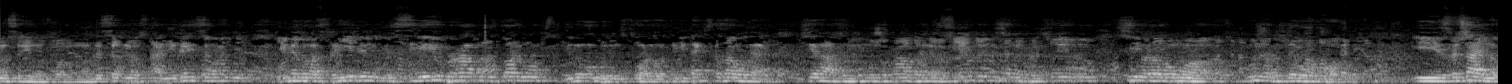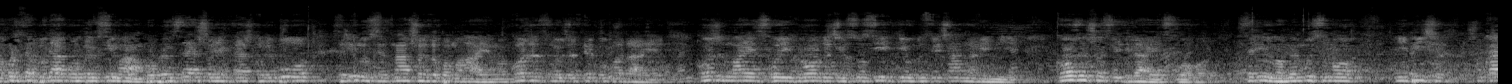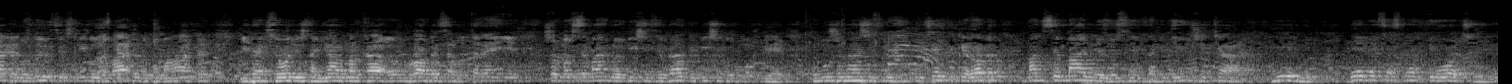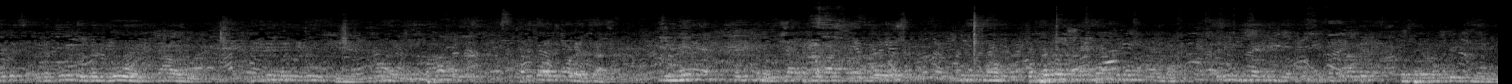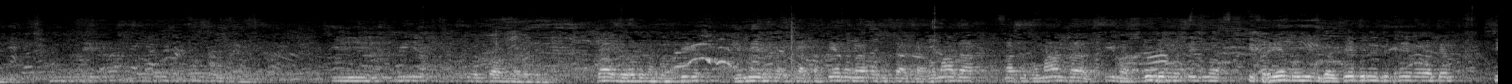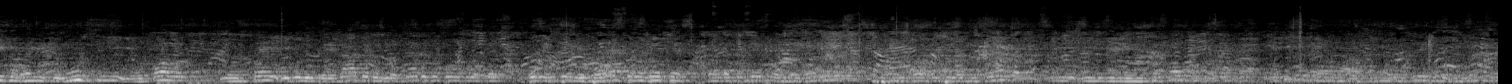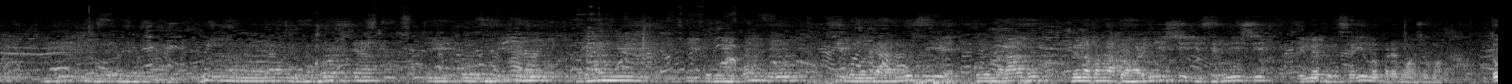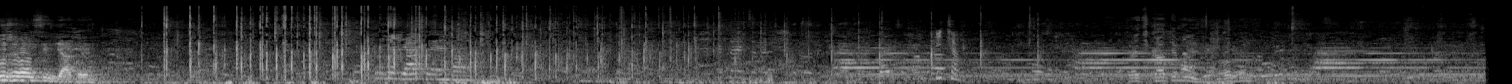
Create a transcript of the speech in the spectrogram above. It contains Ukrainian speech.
ми все рівно зробимо. Де сьогодні останній день сьогодні, і ми до вас приїдемо і з цією програмою повторимо і нову будемо створювати. І так сказав Олег, всі разом, тому що правда ми об'єднуємося, ми працюємо, всі ми робимо дуже важливу роботу. І звичайно, хочеться подякувати всім вам, попри все, що як тяжко не було, все рівно всі з нас щось допомагаємо. Кожен свою частинку вкладає. Кожен має своїх родичів, сусідів, досвідчан на війні. Кожен щось відділяє свого. Все рівно ми мусимо і більше шукати можливості все рівно давати, допомагати. І так сьогоднішня ярмарка е, робиться в лотереї, щоб максимально більше зібрати, більше допомогти. Тому що наші співробітники роблять максимальні зусилля, віддають життя, гинуть, дивляться смерті в очі, дивляться, рятують один другого, відтягують, відрізані руки. Багато твориться. І ми взяти на вас попри те, що ми не допомагаємо, все рівно все рівно мусимо знати, що перемогти війні. Тому що це якраз робота кожного з нас. І ми є правильно робимо. Родина як Тетяна, наша асоціація громада, наша команда, всі вас любимо сильно, підтримуємо, завжди будемо підтримувати. Всіх українців мусії, і околиць, і гостей, і будемо приїжджати, будемо розгляди запрошувати, будемо спільні проекти робити, підтримувати Україну, і- і- і- і церковні, і тільки громада, і Дуже нам дякую за запрошення і консультів, ранні, і консулу, всі волонтери мусії, коли ми разом, ми набагато гарніші і сильніші, і ми все рівно переможемо. Дуже вам всім дякую. Дуже дякуємо. Пітя. Треба чекати має. Добре.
